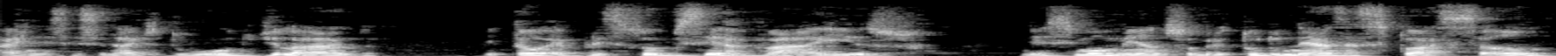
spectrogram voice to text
as necessidades do outro de lado. Então é preciso observar isso nesse momento, sobretudo nessa situação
